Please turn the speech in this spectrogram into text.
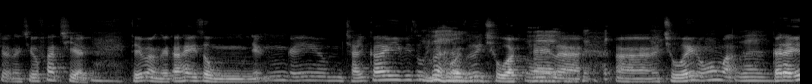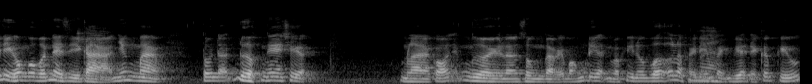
chuyện là chưa phát triển thế mà người ta hay dùng những cái um, trái cây ví dụ như Vâng. quả dưa chuột hay Vâng. là à, chuối đúng không ạ Vâng. cái đấy thì không có vấn đề gì cả nhưng mà tôi đã được nghe chuyện là có những người là dùng cả cái bóng điện và khi nó vỡ là phải đến Vâng. bệnh viện để cấp cứu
